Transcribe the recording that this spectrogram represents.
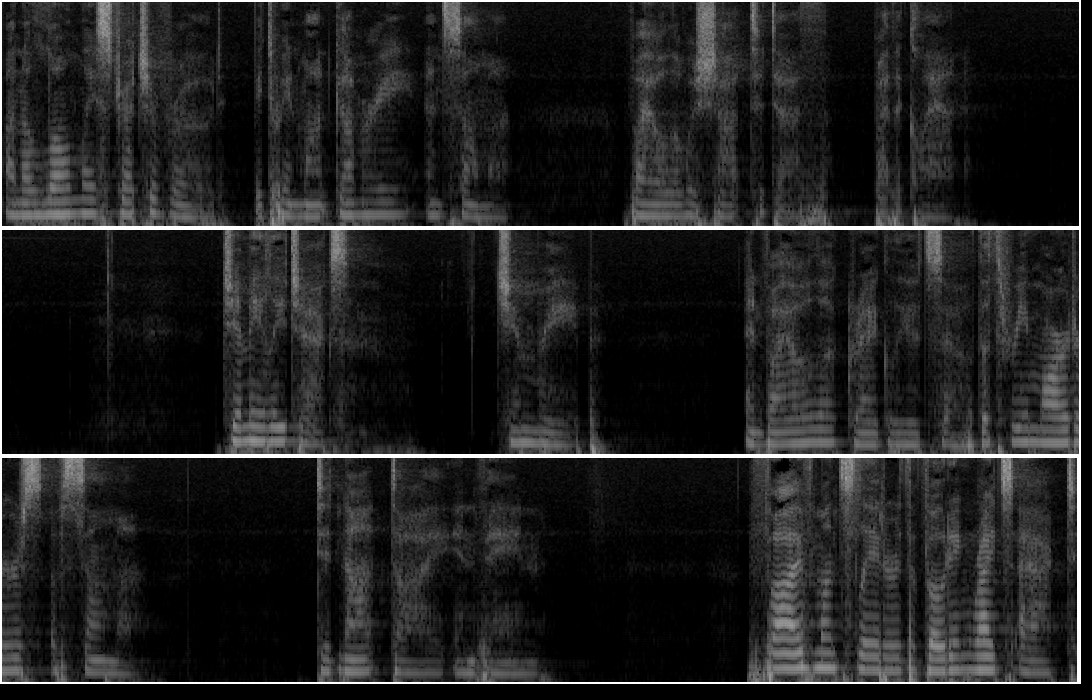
On a lonely stretch of road between Montgomery and Selma, Viola was shot to death by the Klan. Jimmie Lee Jackson, Jim Reeb, and Viola Gregg Liuzzo, the three martyrs of Selma, did not die in vain. Five months later, the Voting Rights Act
